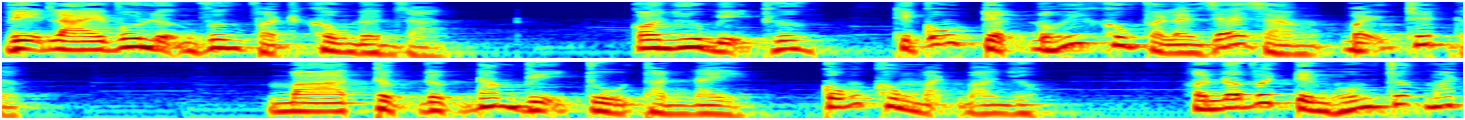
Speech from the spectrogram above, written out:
Vị lai vô lượng vương Phật không đơn giản. Coi như bị thương, Thì cũng tuyệt đối không phải là dễ dàng bẫy chết được. Mà thực được năm vị chủ thần này Cũng không mạnh bao nhiêu. Hơn nữa với tình huống trước mắt,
